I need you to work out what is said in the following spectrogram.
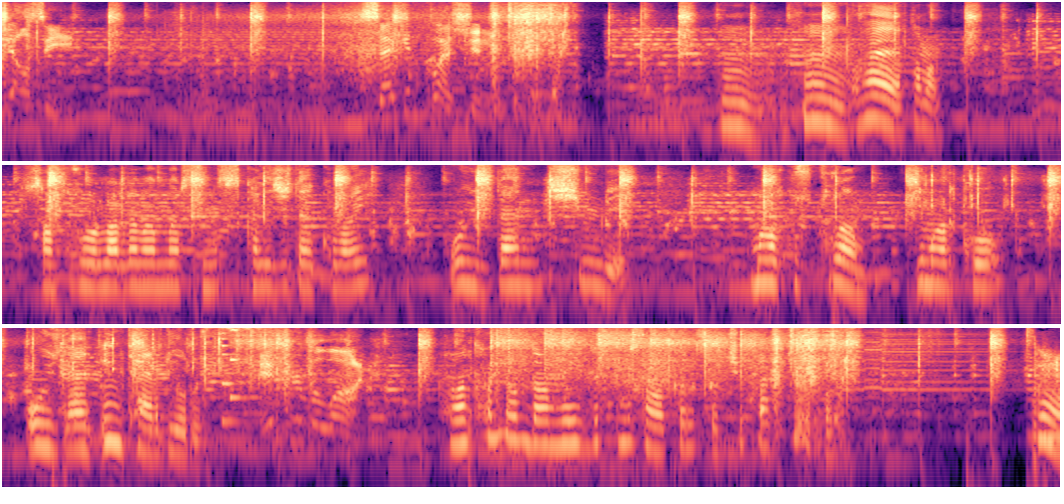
Chelsea. Second question. Hmm, hmm, he tamam. Santraforlardan anlarsınız. Kaleci de kolay. O yüzden şimdi Marcus Thuram, Di Marco. O yüzden Inter diyoruz. Hakan'dan da anlayabilirsiniz. Hakan'ın saçı farklı yapar. Tamam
